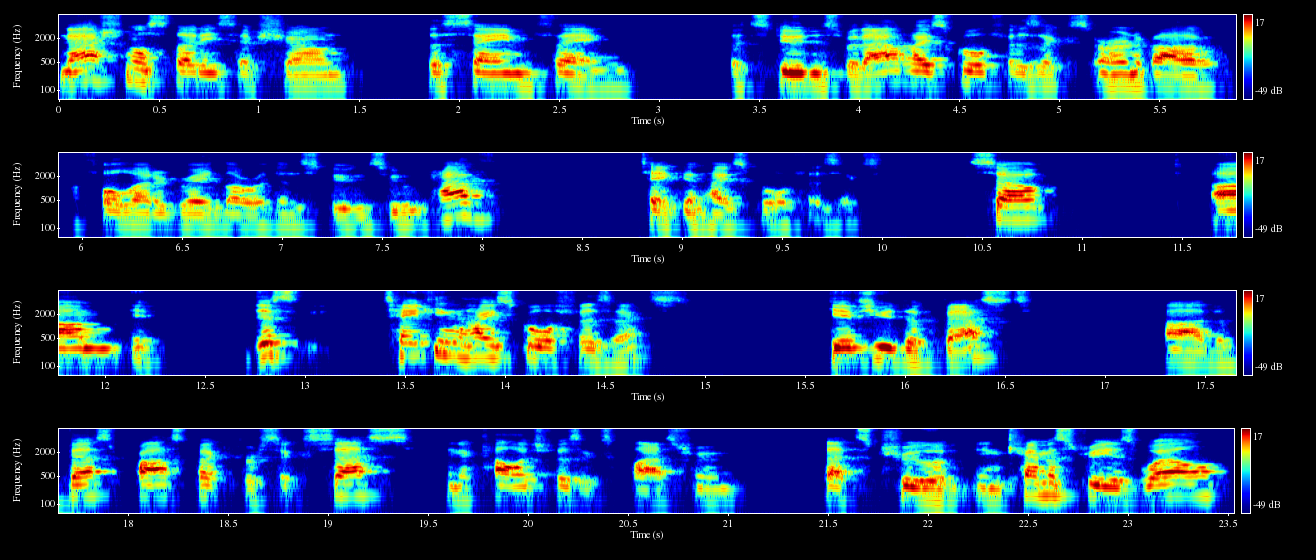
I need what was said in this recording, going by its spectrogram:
National studies have shown the same thing, that students without high school physics earn about a, a full letter grade lower than students who have taken high school physics. So um, this taking high school physics gives you the best, uh, the best prospect for success in a college physics classroom. That's true in chemistry as well.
